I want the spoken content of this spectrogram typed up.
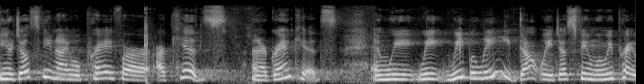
You know, Josephine and I will pray for our, our kids and our grandkids. And we, we, we believe, don't we, Josephine, when we pray,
